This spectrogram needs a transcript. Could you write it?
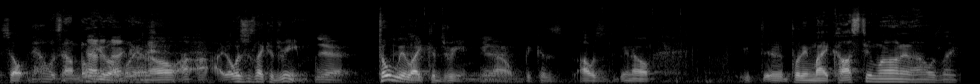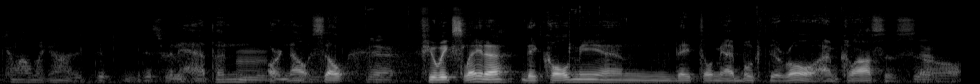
So that was unbelievable. You know, I, I, it was just like a dream Yeah. totally like a dream, you Yeah. know, because I was, you know, putting my costume on, and I was like, come oh my God, this, really happen or no? So Mm. Yeah. a few weeks later, they called me and they told me I booked the role. I'm Colossus. So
